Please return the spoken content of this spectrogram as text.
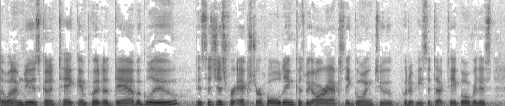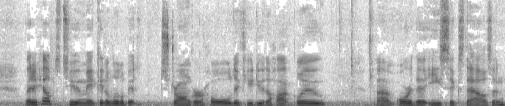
So what I'm doing is going to take and put a dab of glue. This is just for extra holding because we are actually going to put a piece of duct tape over this. But it helps to make it a little bit stronger hold if you do the hot glue um, or the E6000.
